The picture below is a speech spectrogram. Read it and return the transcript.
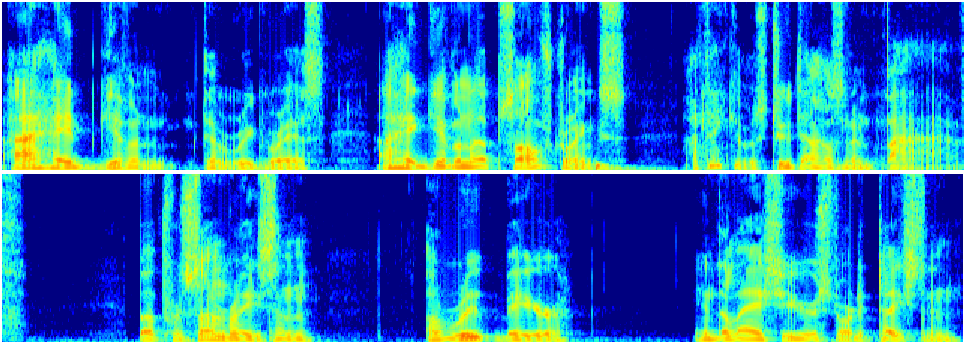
I had given, to regress, I had given up soft drinks, I think it was 2005. But for some reason, a root beer in the last year started tasting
